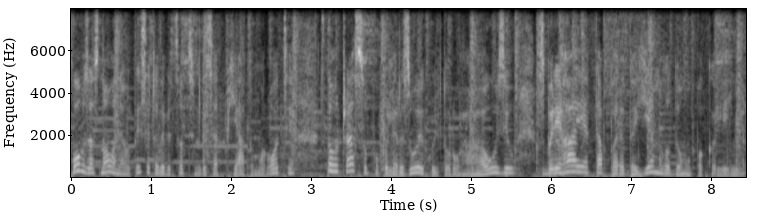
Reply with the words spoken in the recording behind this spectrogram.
був заснований у 1975 році. З того часу популяризує культуру гагаузів, зберігає та передає молодому поколінню.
